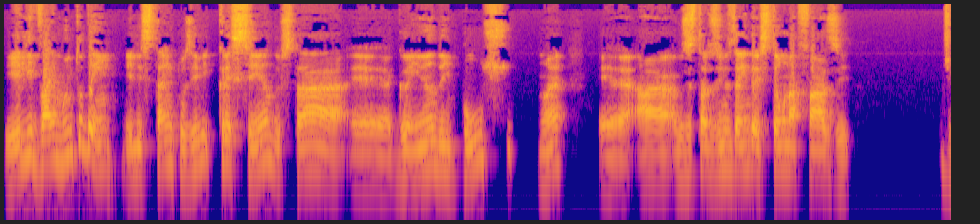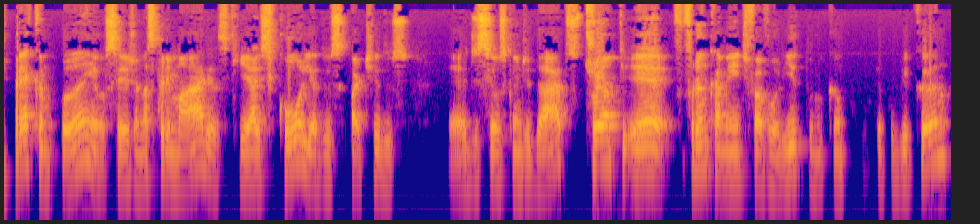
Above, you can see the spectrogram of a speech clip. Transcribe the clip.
ele vai muito bem. Ele está, inclusive, crescendo, está é, ganhando impulso. Não é? é a, os Estados Unidos ainda estão na fase de pré-campanha, ou seja, nas primárias, que é a escolha dos partidos é, de seus candidatos. Trump é francamente favorito no campo republicano.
